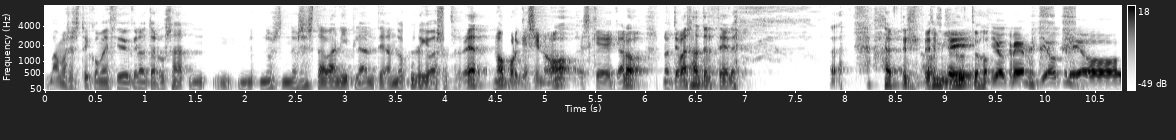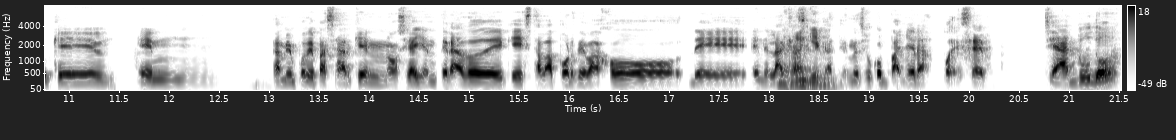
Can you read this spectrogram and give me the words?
vamos, estoy convencido de que la otra rusa no, se estaba ni planteando qué es lo que iba a suceder, ¿no? Porque si no, es que, claro, no te vas al tercer, al tercer minuto. yo, creo, yo creo que también puede pasar que no se haya enterado de que estaba por debajo de, en la clasificación de su compañera. Puede ser. O sea, dudo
